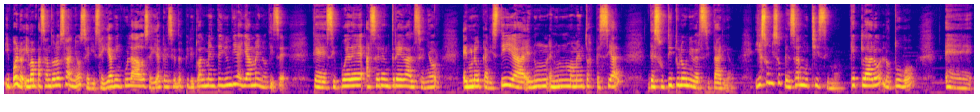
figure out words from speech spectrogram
Y bueno, iban pasando los años, seguía vinculado, seguía creciendo espiritualmente y un día llama y nos dice que si puede hacer entrega al Señor en una Eucaristía, en un, momento especial, de su título universitario. Y eso me hizo pensar muchísimo, qué claro lo tuvo eh,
